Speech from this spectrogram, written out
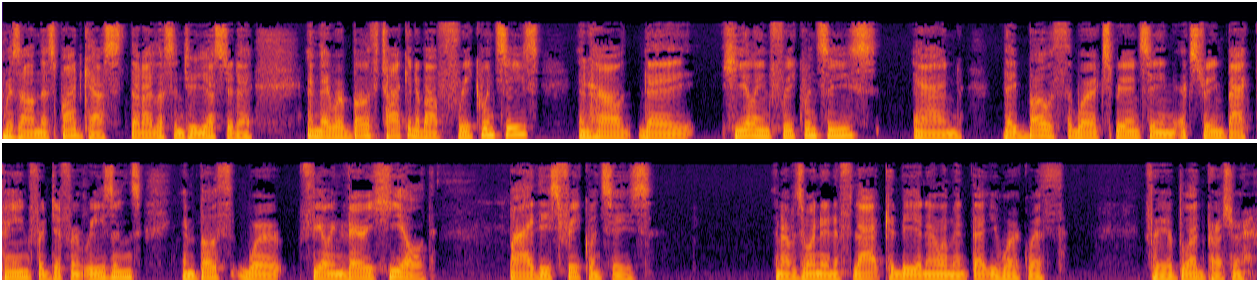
was on this podcast that I listened to yesterday, and they were both talking about frequencies and how they healing frequencies, and they both were experiencing extreme back pain for different reasons, and both were feeling very healed by these frequencies. And I was wondering if that could be an element that you work with for your blood pressure.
